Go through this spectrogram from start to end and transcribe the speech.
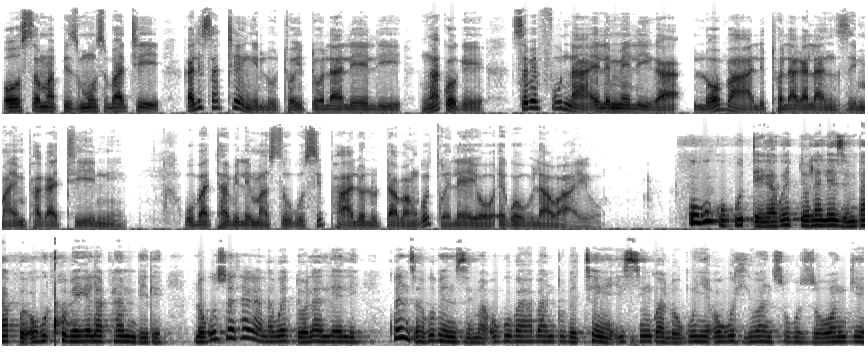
Osomabhizimusi bathi kalisathengi lutho idola leli. Ngakho-ke sebefuna elemelika loba litholakala nzima emphakathini. Ubathabile masuku siphalo ludaba ngokugcweleyo ekobulawayo ukugugudeka kwedola lezimbabwe okuqhubekela phambili lokuswelakala kwedola leli kwenza kube nzima ukuba abantu bethenge isinkwa lokunye okudliwa nsuku zonke.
